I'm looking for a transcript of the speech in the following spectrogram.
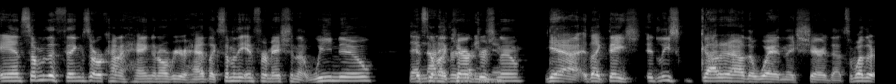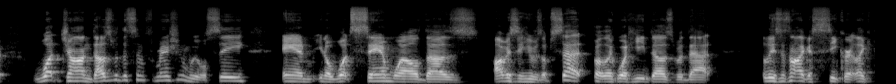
and some of the things that were kind of hanging over your head, like some of the information that we knew that it's not the characters knew. knew. Yeah, like they at least got it out of the way and they shared that. So whether what John does with this information, we will see, and you know what Samwell does. Obviously, he was upset, but like what he does with that at least it's not like a secret. Like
